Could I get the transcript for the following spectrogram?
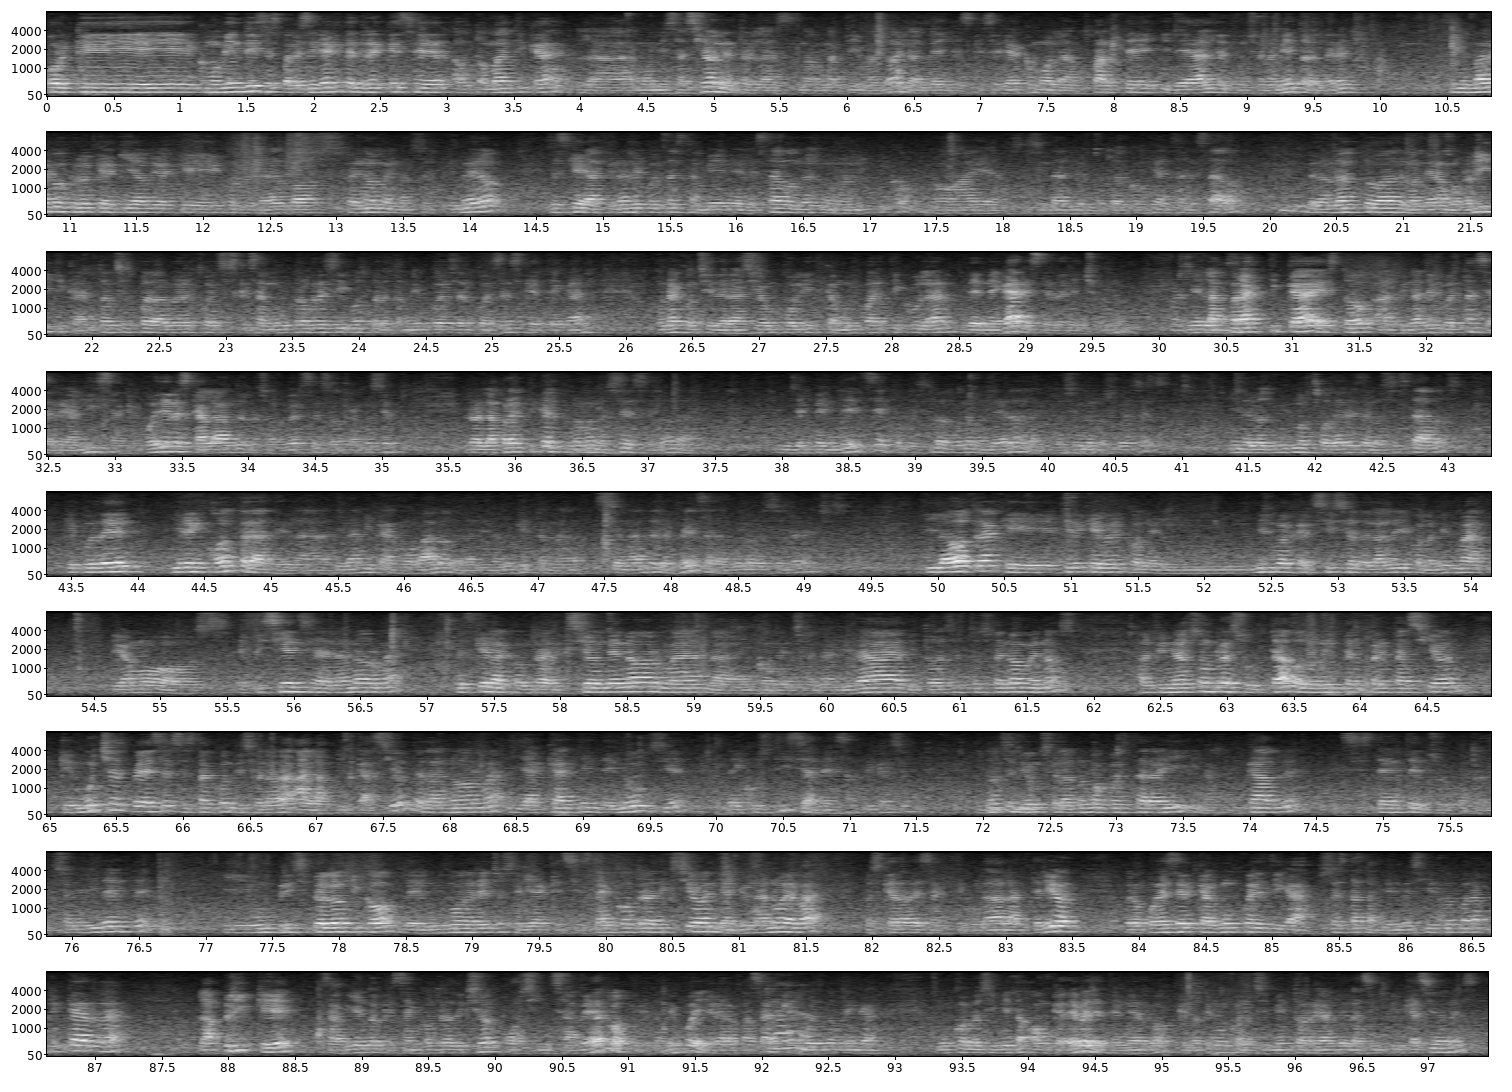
porque, como bien dices, parecería que tendría que ser automática la armonización entre las normativas ¿no? y las leyes, que sería como la parte ideal del funcionamiento del derecho. Sin embargo, creo que aquí habría que considerar dos fenómenos. El primero es que al final de cuentas también el Estado no es monolítico, no hay darle un voto de confianza al Estado, pero no actúa de manera monolítica. Entonces puede haber jueces que sean muy progresivos, pero también puede ser jueces que tengan una consideración política muy particular de negar este derecho. ¿no? Y en la práctica esto al final de cuentas se realiza, que puede ir escalando y resolverse es otra cuestión. Pero en la práctica el fenómeno es ese, ¿no? Independencia, por decirlo de alguna manera, de la actuación de los jueces y de los mismos poderes de los estados, que pueden ir en contra de la dinámica global o de la dinámica internacional de defensa de algunos de esos derechos. Y la otra que tiene que ver con el mismo ejercicio de la ley, con la misma, digamos, eficiencia de la norma, es que la contradicción de normas, la inconvencionalidad y todos estos fenómenos, al final son resultado de una interpretación que muchas veces está condicionada a la aplicación de la norma y a que alguien denuncie la injusticia de esa aplicación. Entonces digamos que la norma puede estar ahí, inaplicable, existente en su contradicción evidente, y un principio lógico del mismo derecho sería que si está en contradicción y hay una nueva, pues queda desarticulada la anterior. Pero puede ser que algún juez diga, ah, pues esta también me sirve para aplicarla, la aplique sabiendo que está en contradicción o sin saberlo, porque también puede llegar a pasar que el juez no tenga un conocimiento, aunque debe de tenerlo, que no tenga un conocimiento real de las implicaciones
